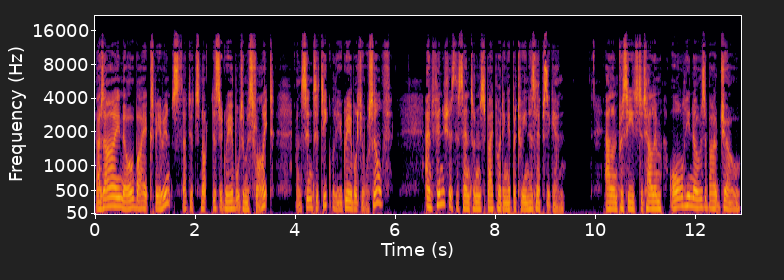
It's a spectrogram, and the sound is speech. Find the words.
"As I know by experience that it's not disagreeable to Miss Flite, and since it's equally agreeable to yourself," and finishes the sentence by putting it between his lips again. Allan proceeds to tell him all he knows about Jo,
